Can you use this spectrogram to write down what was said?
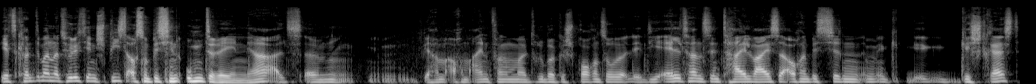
Jetzt könnte man natürlich den Spieß auch so ein bisschen umdrehen, ja, als ähm, wir haben auch am Anfang mal drüber gesprochen, so die Eltern sind teilweise auch ein bisschen ähm, gestresst.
